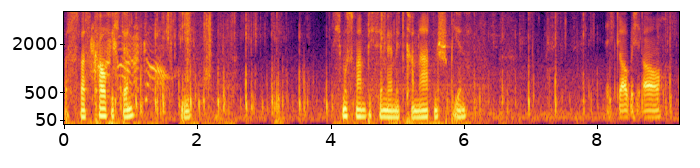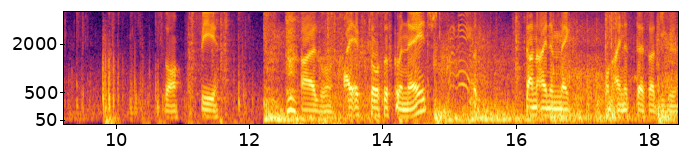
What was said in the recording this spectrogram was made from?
Was, was kaufe ich denn? Die. Ich muss mal ein bisschen mehr mit Granaten spielen. Ich glaube, ich auch. So, B. Also, High Explosive Grenade. Dann eine Mac und eine Desert Eagle.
